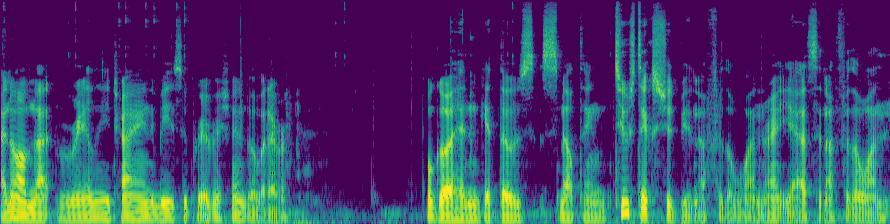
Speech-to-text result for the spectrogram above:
I know I'm not really trying to be super efficient, but whatever. We'll go ahead and get those smelting. Two sticks should be enough for the one, right? Yeah, it's enough for the one.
